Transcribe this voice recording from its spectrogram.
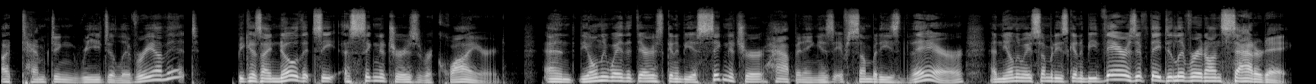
attempting re-delivery of it? Because I know that, see, a signature is required. And the only way that there is going to be a signature happening is if somebody's there. And the only way somebody's going to be there is if they deliver it on Saturday.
